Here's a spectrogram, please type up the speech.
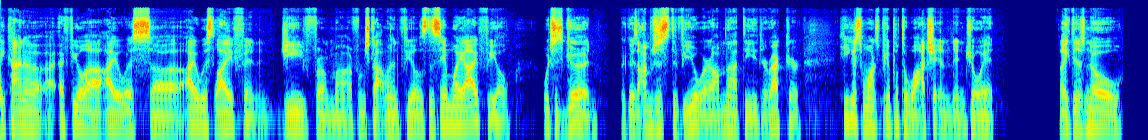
I kind of I feel uh, iOS uh, iOS Life and G from uh, from Scotland feels the same way I feel, which is good because I'm just the viewer. I'm not the director. He just wants people to watch it and enjoy it. Like there's no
